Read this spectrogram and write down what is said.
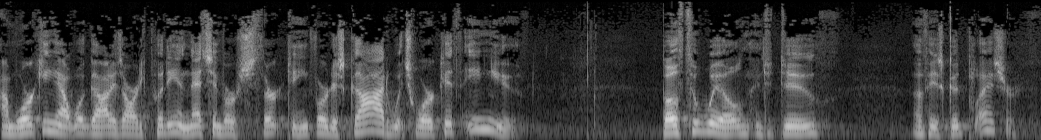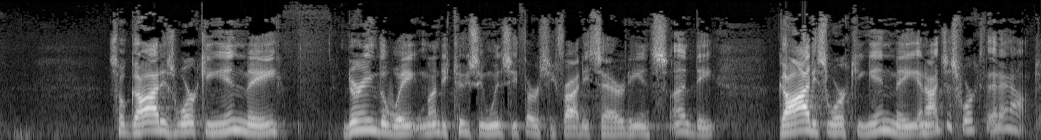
I'm working out what God has already put in. That's in verse 13. For it is God which worketh in you, both to will and to do of his good pleasure. So God is working in me during the week Monday, Tuesday, Wednesday, Thursday, Friday, Saturday, and Sunday. God is working in me, and I just work that out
